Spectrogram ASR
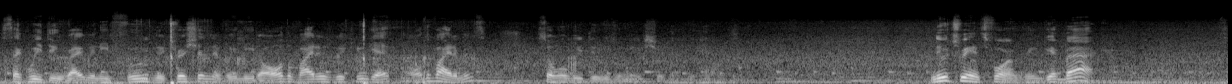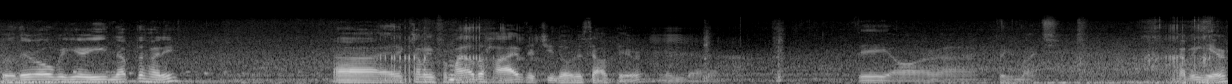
It's like we do, right? We need food, nutrition, and we need all the vitamins we can get, all the vitamins. So what we do is we make sure that we have nutrients for them and get back. So they're over here eating up the honey. Uh, coming from my other hive that you notice out there. And uh, they are uh, pretty much coming here.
